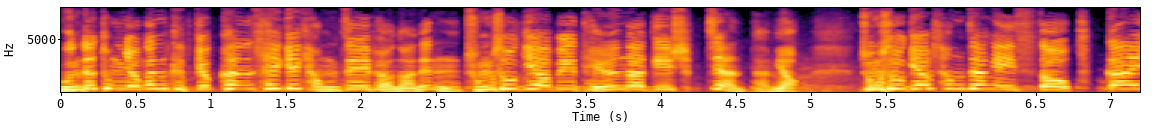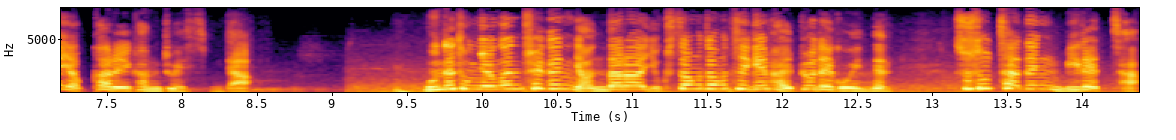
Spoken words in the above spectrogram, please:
문 대통령은 급격한 세계 경제의 변화는 중소기업이 대응하기 쉽지 않다며 중소기업 성장에 있어 국가의 역할을 강조했습니다. 문 대통령은 최근 연달아 육성 정책이 발표되고 있는 수소차 등 미래차,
